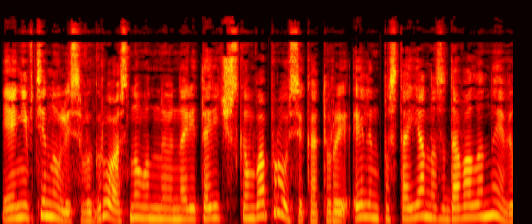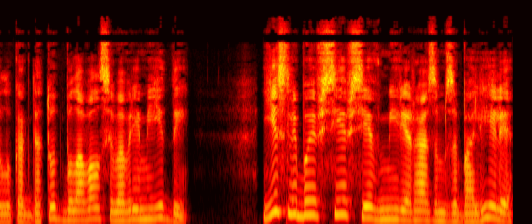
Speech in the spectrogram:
И они втянулись в игру, основанную на риторическом вопросе, который Эллен постоянно задавала Невилу, когда тот баловался во время еды – Если бы все-все в мире разом заболели,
